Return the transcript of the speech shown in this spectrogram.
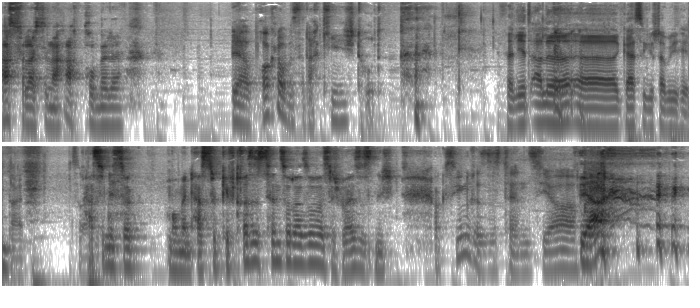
Hast vielleicht danach 8 Promille. Ja, Brocklob ist danach klinisch tot. Verliert alle äh, geistige Stabilität. Nein. So. Hast du nicht so. Moment, hast du Giftresistenz oder sowas? Ich weiß es nicht. Toxinresistenz, ja. Ja.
